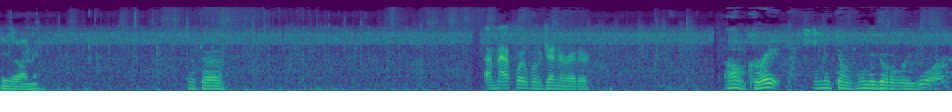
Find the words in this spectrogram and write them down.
He's on me. Okay. I'm halfway with a generator. Oh, great. Let me go. Let me go to where you are.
